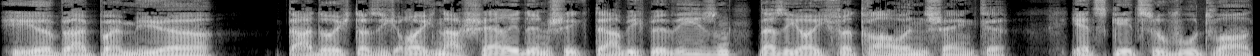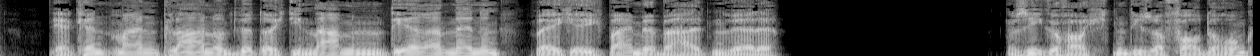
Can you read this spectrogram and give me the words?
Ihr bleibt bei mir. Dadurch, dass ich euch nach Sheridan schickte, habe ich bewiesen, dass ich euch Vertrauen schenke. Jetzt geht zu Woodward. Er kennt meinen Plan und wird euch die Namen derer nennen, welche ich bei mir behalten werde. Sie gehorchten dieser Forderung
